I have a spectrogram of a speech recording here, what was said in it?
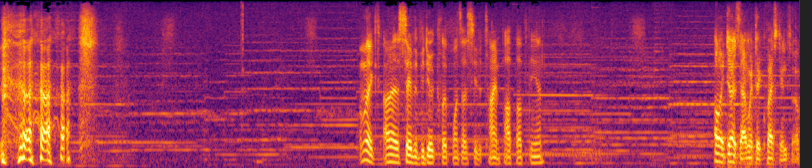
I'm like I'm gonna save the video clip once I see the time pop up at the end. Oh, it does. I went to quest info.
